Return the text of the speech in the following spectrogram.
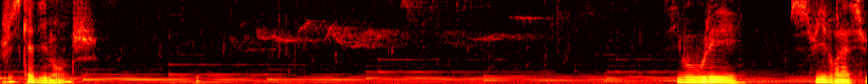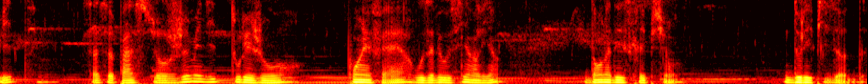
jusqu'à dimanche. Si vous voulez suivre la suite, ça se passe sur je médite tous les jours.fr. Vous avez aussi un lien dans la description de l'épisode.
